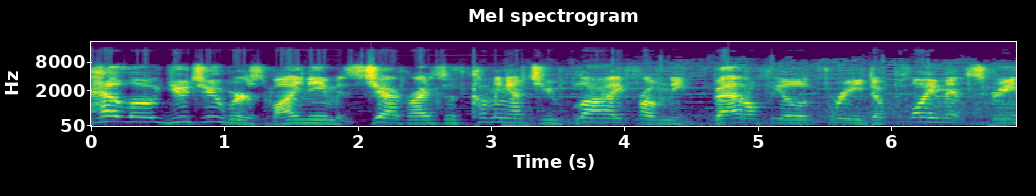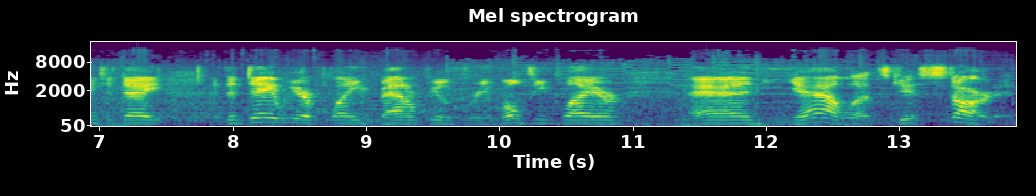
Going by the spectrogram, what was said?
Hello YouTubers, my name is Jack Reinsmith coming at you live from the Battlefield 3 deployment screen today. And today we are playing Battlefield 3 multiplayer. And yeah, let's get started.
